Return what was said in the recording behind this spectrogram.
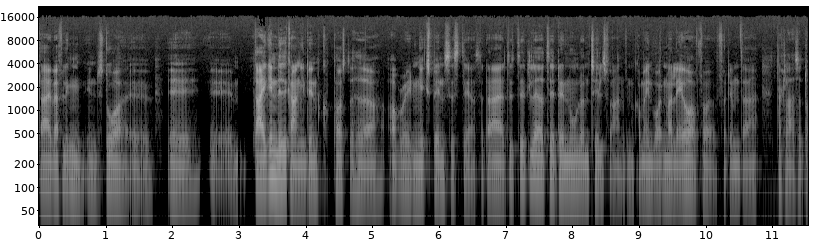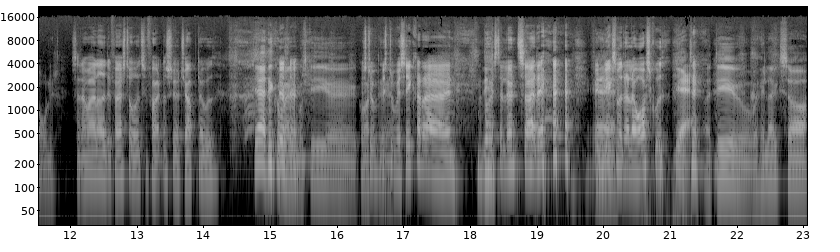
Der er i hvert fald ikke en, en stor... Øh, øh, øh, der er ikke en nedgang i den post, der hedder operating expenses der, så der er, det, det lader til, at den nogenlunde tilsvarende, den kommer ind, hvor den var lavere for, for dem, der, der klarer sig dårligt. Så der var allerede det første råd til folk, der søger job derude? ja, det kunne man måske øh, godt... Hvis du, hvis du vil sikre dig en, en højeste løn, så er det en virksomhed, der laver overskud. ja, og det er jo heller ikke så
